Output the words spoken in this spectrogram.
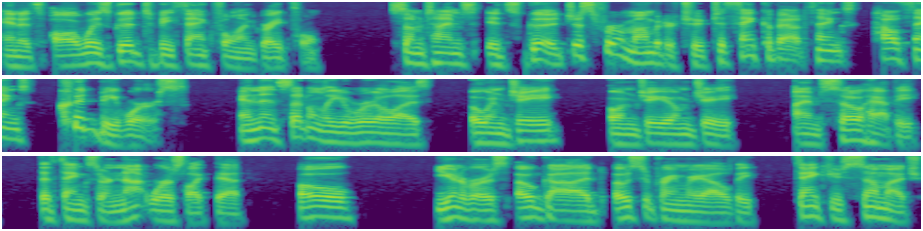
and it's always good to be thankful and grateful, sometimes it's good just for a moment or two to think about things, how things could be worse. And then suddenly you realize, OMG, OMG, OMG, I'm so happy that things are not worse like that. Oh, universe, oh God, oh supreme reality, thank you so much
